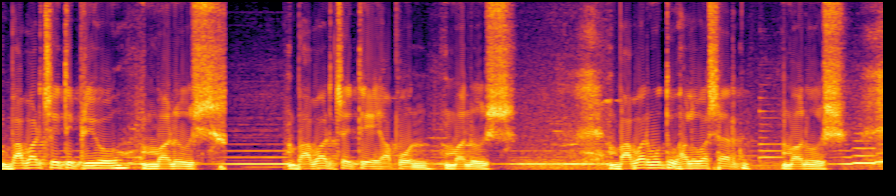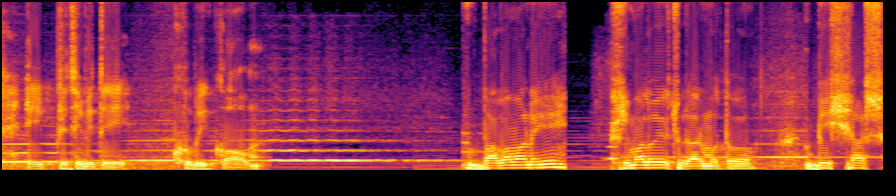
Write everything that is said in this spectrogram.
বাবার চাইতে প্রিয় মানুষ, বাবার চাইতে আপন মানুষ, বাবার মতো ভালোবাসার মানুষ এই পৃথিবীতে খুবই কম। বাবা মানে হিমালয়ের চূড়ার মতো বিশ্বাস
